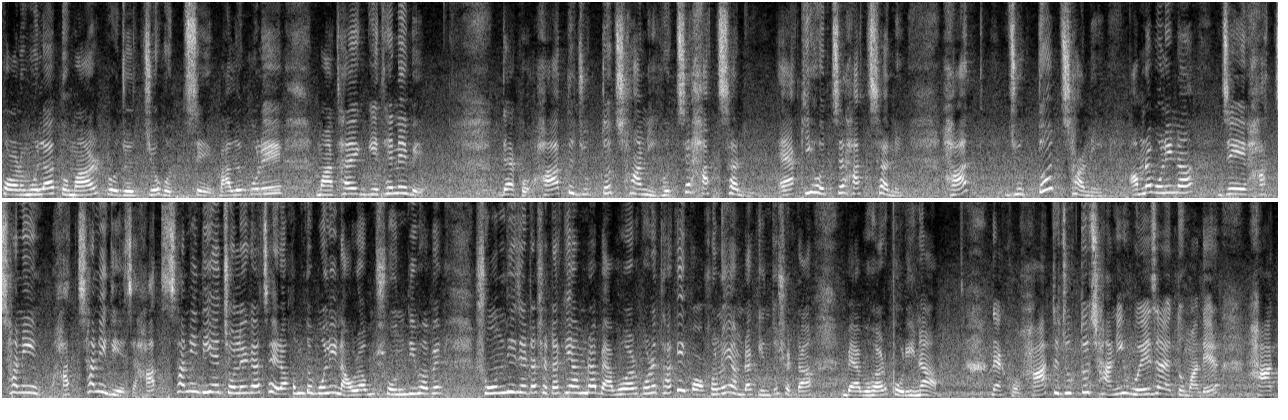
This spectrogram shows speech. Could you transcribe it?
ফর্মুলা তোমার প্রযোজ্য হচ্ছে। ভালো করে মাথায় গেঁথে নেবে। দেখো, হাত যুক্ত ছানি হচ্ছে হাতছানি। একই হচ্ছে হাতছানি। হাত যুক্ত ছানি। আমরা বলি না যে হাতছানি হাতছানি দিয়েছে। হাতছানি দিয়ে চলে গেছে, এরকম তো বলি না। ওরকম সন্ধিভাবে, সন্ধি যেটা সেটা কি আমরা ব্যবহার করে থাকি, কখনোই আমরা কিন্তু সেটা ব্যবহার করি না। দেখো হাত যুক্ত ছানি হয়ে যায় তোমাদের হাত,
